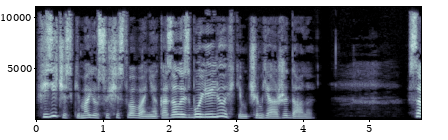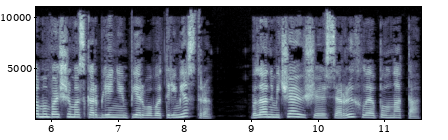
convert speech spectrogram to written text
Физически мое существование оказалось более легким, чем я ожидала. Самым большим оскорблением первого триместра была намечающаяся рыхлая полнота,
